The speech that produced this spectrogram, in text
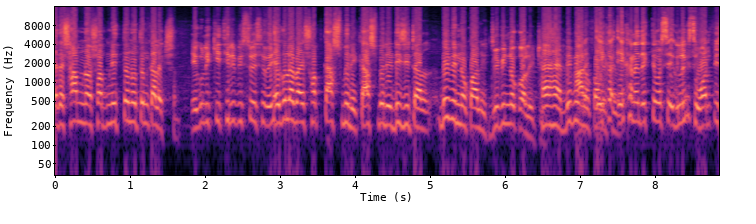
এদের সামনে সব নিত্য নতুন কালেকশন এগুলি কি থ্রি পিস রয়েছে ভাই? এগুলো ভাই সব কাশ্মীরি কাশ্মীরি ডিজিটাল বিভিন্ন কোয়ালিটি বিভিন্ন কোয়ালিটি হ্যাঁ, হ্যাঁ, বিভিন্ন quality। এখানে দেখতে পাচ্ছি এগুলো কিছু ওয়ান পিস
